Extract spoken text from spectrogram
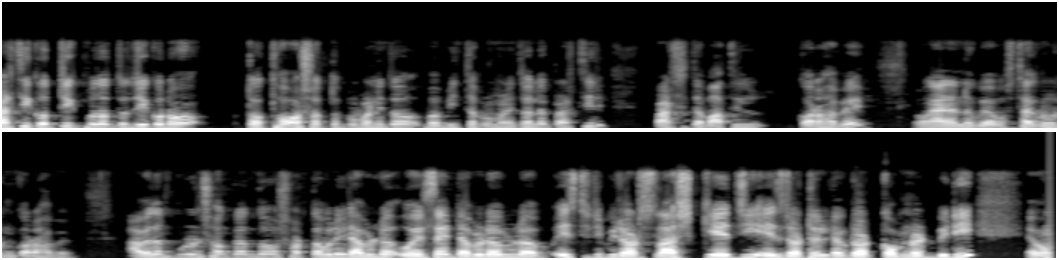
প্রার্থী কর্তৃক প্রদত্ত যে কোনো তথ্য অসত্য প্রমাণিত বা মিথ্যা প্রমাণিত হলে প্রার্থীর প্রার্থিতা বাতিল করা হবে এবং আইনানুগ ব্যবস্থা গ্রহণ করা হবে। আবেদন পূরণ সংক্রান্ত শর্তাবলী ওয়েবসাইট www.https.ks.teltok.com.bd এবং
